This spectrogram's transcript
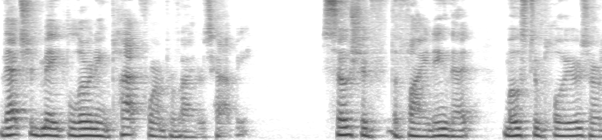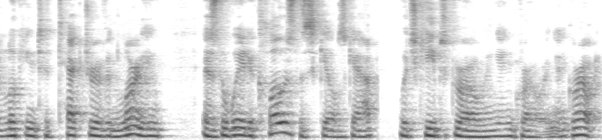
that should make learning platform providers happy. So should the finding that most employers are looking to tech driven learning as the way to close the skills gap, which keeps growing and growing and growing.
